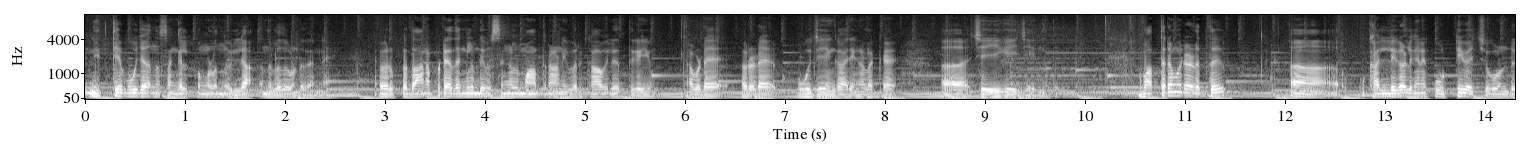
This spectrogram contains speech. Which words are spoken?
നിത്യപൂജ എന്ന സങ്കല്പങ്ങളൊന്നുമില്ല എന്നുള്ളതുകൊണ്ട് തന്നെ. ഇവർ പ്രധാനപ്പെട്ട ഏതെങ്കിലും ദിവസങ്ങൾ മാത്രമാണ് ഇവർ കാവിലെത്തുകയും അവിടെ അവരുടെ പൂജയും കാര്യങ്ങളൊക്കെ ചെയ്യുകയും ചെയ്യുന്നത്. അപ്പോൾ അത്തരമൊരിടത്ത് കല്ലുകൾ ഇങ്ങനെ കൂട്ടി വെച്ചുകൊണ്ട്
